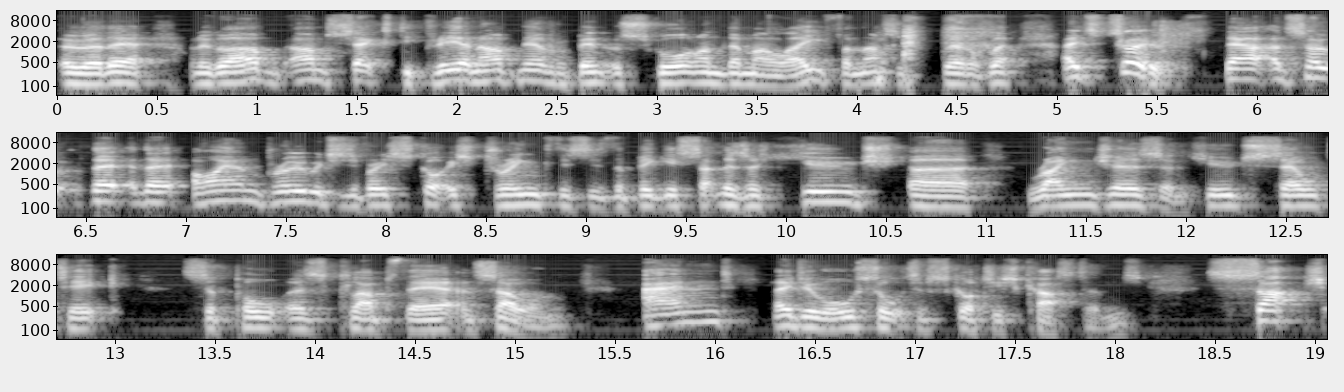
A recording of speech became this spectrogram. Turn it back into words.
who are there and they go, I'm, I'm 63 and I've never been to Scotland in my life. And that's where It's true. Now, and so the, the Irn-Bru, which is a very Scottish drink, this is the biggest. There's a huge uh, Rangers and huge Celtic supporters clubs there and so on. And they do all sorts of Scottish customs such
